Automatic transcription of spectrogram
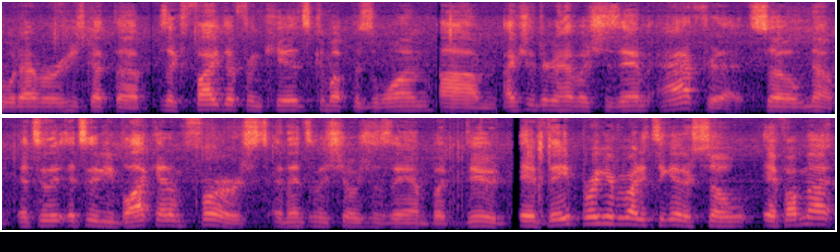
Whatever. He's got the. He's like five different kids come up as one. Um, actually, they're gonna have a Shazam after that. So no, it's gonna it's gonna be Black Adam first, and then it's gonna show Shazam. But dude, if they bring everybody together, so if I'm not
